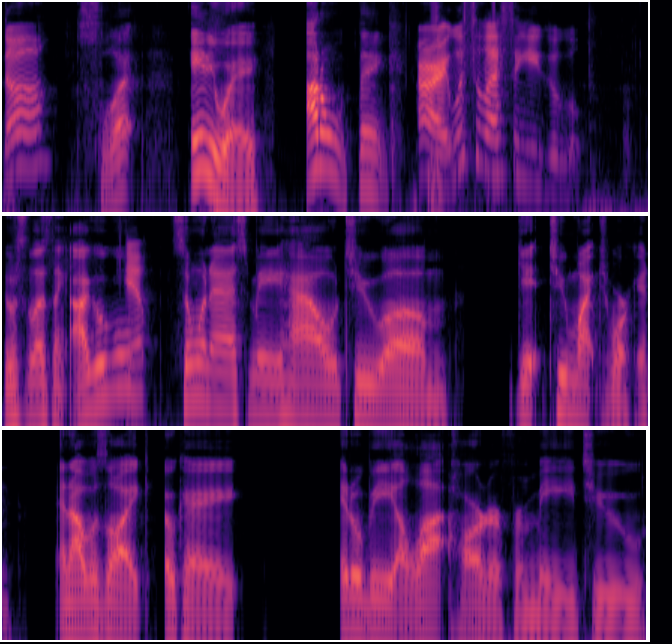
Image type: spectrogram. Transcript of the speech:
Duh. slut. Anyway, I don't think All right, what's the last thing you Googled? What's the last thing I googled? Yep. Someone asked me how to um get two mics working, and I was like, okay, it'll be a lot harder for me to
